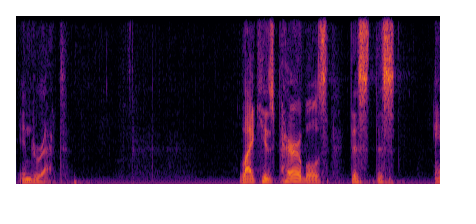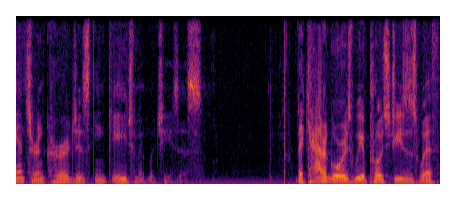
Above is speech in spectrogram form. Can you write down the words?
indirect like his parables, this, this answer encourages engagement with Jesus. The categories we approach Jesus with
